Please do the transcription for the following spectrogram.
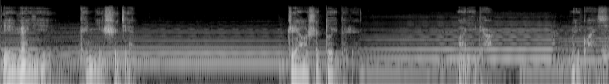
也愿意给你时间。只要是对的人，晚一点没关系。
